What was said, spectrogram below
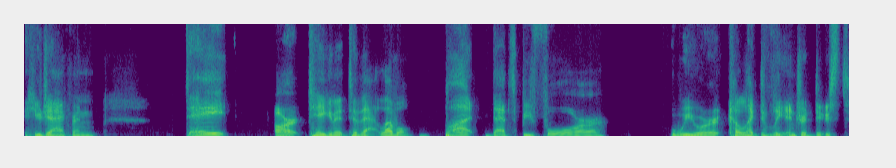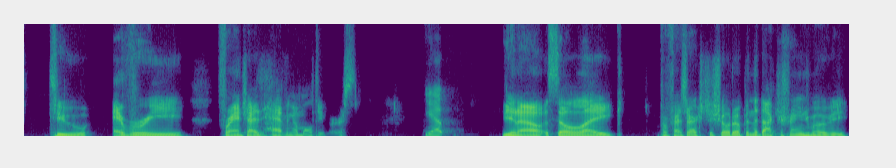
Hugh Jackman, they are taking it to that level. But that's before we were collectively introduced to every franchise having a multiverse. Yep. You know, so like Professor X just showed up in the Doctor Strange movie,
